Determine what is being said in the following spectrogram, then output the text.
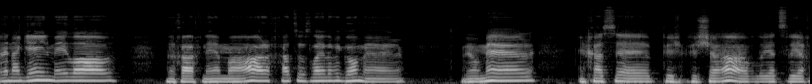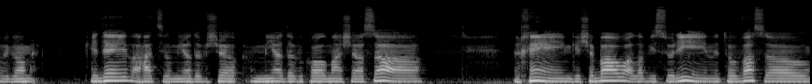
לנגן מאליו, וכך נאמר חצוס לילה וגומר. ואומר, נכסה פשעיו לא יצליח וגומר. כדי להציל מידיו כל מה שעשה, וכן כשבאו עליו ייסורים לטובתו,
